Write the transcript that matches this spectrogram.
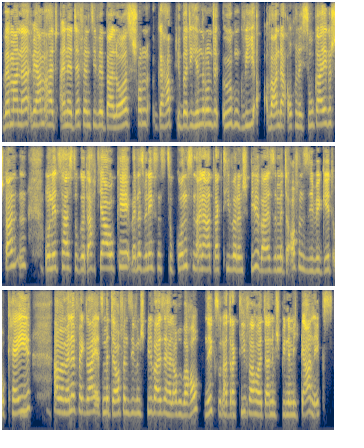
wenn man, ne, wir haben halt eine defensive Balance schon gehabt über die Hinrunde. Irgendwie waren da auch nicht so geil gestanden. Und jetzt hast du gedacht, ja, okay, wenn es wenigstens zugunsten einer attraktiveren Spielweise mit der Offensive geht, okay. Aber im Endeffekt war jetzt mit der offensiven Spielweise halt auch überhaupt nichts und attraktiv war heute an dem Spiel nämlich gar nichts.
